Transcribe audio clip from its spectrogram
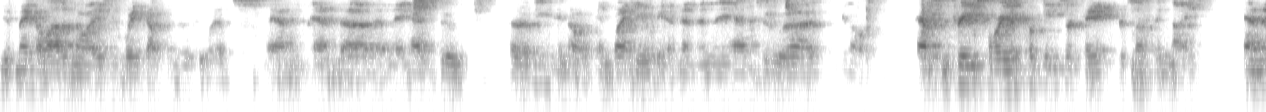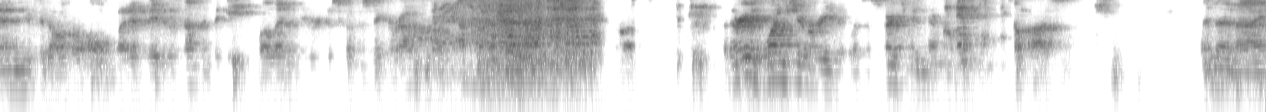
you'd make a lot of noise and wake up the newlyweds, and and uh, and they had to, uh, you know, invite you in, and then they had to, uh, you know, have some treats for you, cookies or cake or something nice, and then you could all go home. But if there was nothing to eat, well, then you were just going to stick around. there is one shivaree that was especially memorable to us. Linda and I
